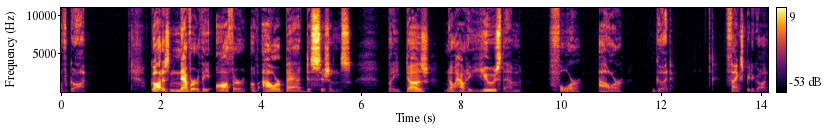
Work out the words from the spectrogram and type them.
of God. God is never the author of our bad decisions, but He does know how to use them for our good. Thanks be to God.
